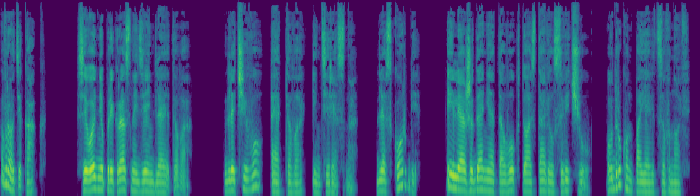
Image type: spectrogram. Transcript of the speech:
Вроде как. Сегодня прекрасный день для этого. Для чего этого, интересно? Для скорби или ожидания того, кто оставил свечу? Вдруг он появится вновь.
